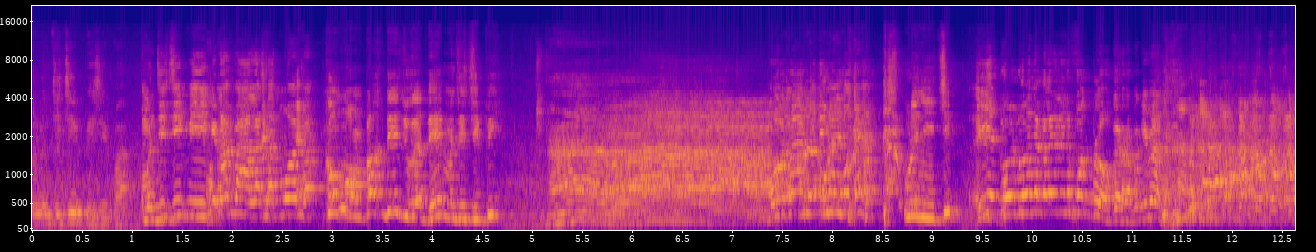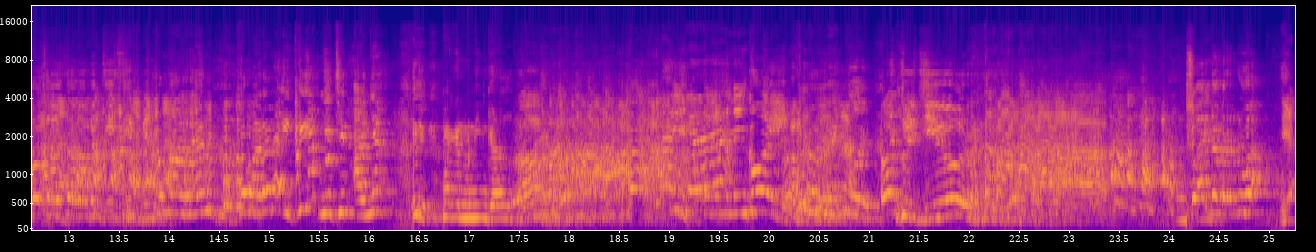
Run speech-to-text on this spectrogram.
mencicipi sih, Pak. Mencicipi, kenapa alasanmu apa? Kok kompak dia juga deh mencicipi? Nah, Udah, ini udah, eh, udah nyicip? Iya, dua-duanya kalian ini food blogger apa gimana? Kok sama-sama mencicipi? Kemarin, kemarin Iki nyicip Anya, ih pengen meninggal. Pengen meninggoy. Oh, jujur. Soal nomor dua. Ya.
